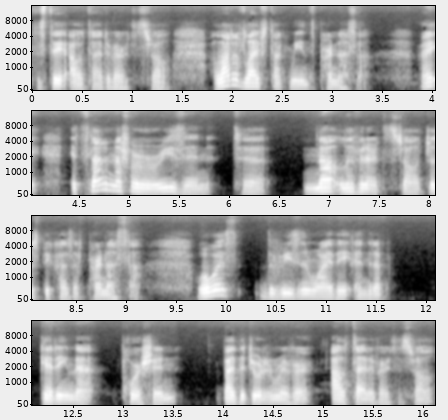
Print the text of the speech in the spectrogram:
to stay outside of Eretz Yisrael. A lot of livestock means parnasa, right? It's not enough of a reason to not live in Eretz Yisrael just because of Parnasa. What was the reason why they ended up getting that portion by the Jordan River outside of Eretz Yisrael?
